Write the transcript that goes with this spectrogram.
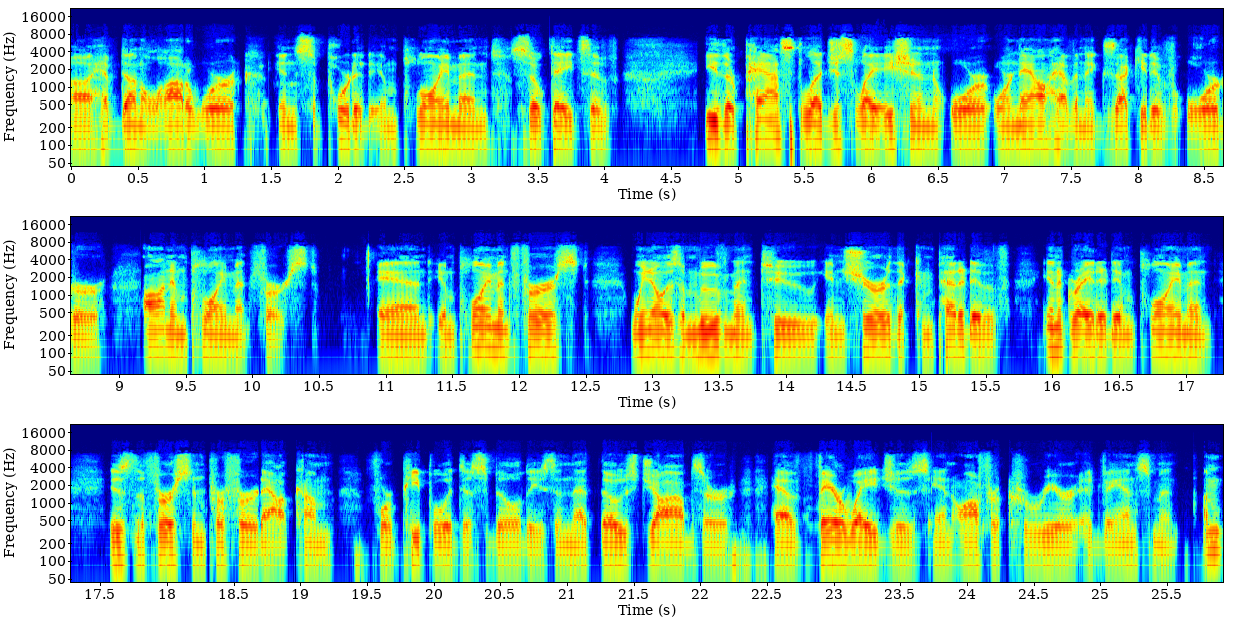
uh, have done a lot of work in supported employment. So states have either passed legislation or or now have an executive order on employment first. And employment first, we know is a movement to ensure that competitive integrated employment is the first and preferred outcome for people with disabilities and that those jobs are have fair wages and offer career advancement. I'm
